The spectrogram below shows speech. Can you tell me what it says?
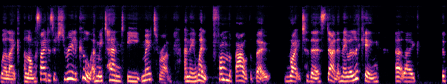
were like alongside us, which is really cool. And we turned the motor on and they went from the bow of the boat right to the stern and they were looking at like the,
